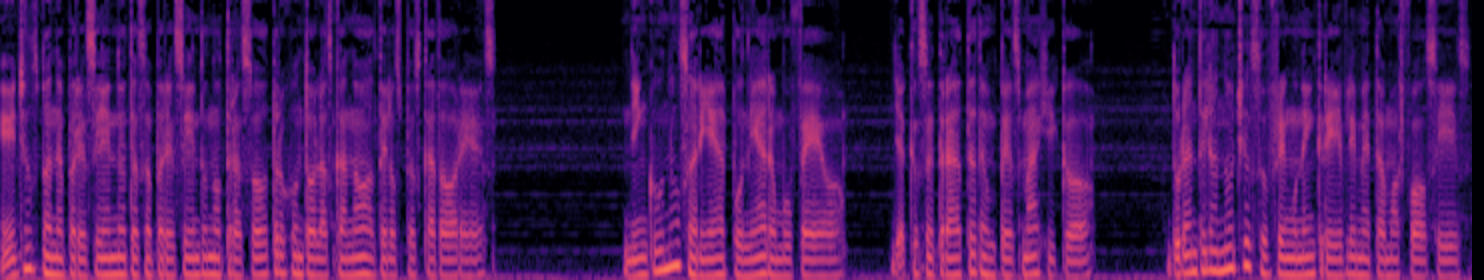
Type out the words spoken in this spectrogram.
Ellos van apareciendo y desapareciendo uno tras otro junto a las canoas de los pescadores. Ninguno usaría arponear un bufeo, ya que se trata de un pez mágico. Durante la noche sufren una increíble metamorfosis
